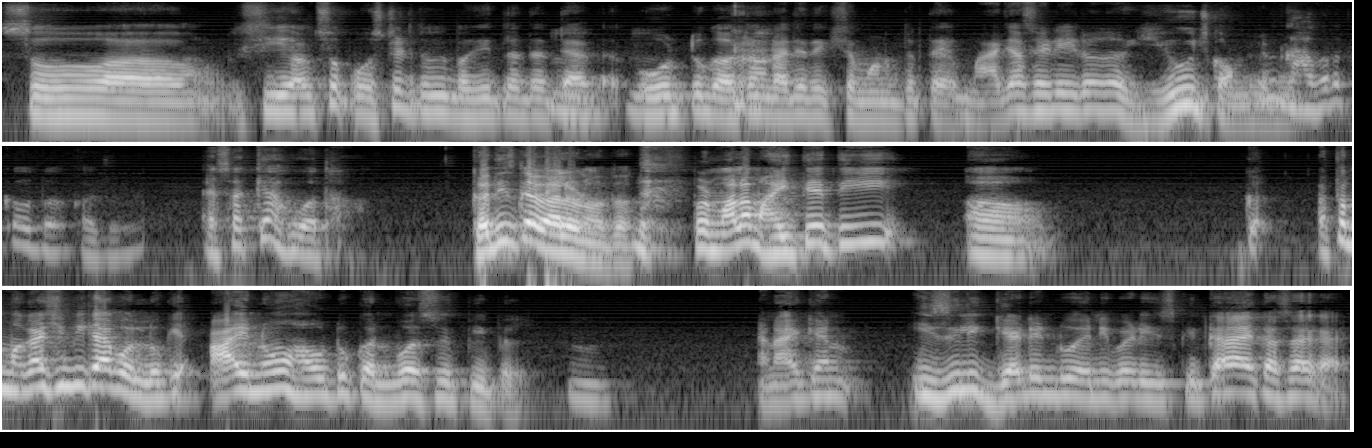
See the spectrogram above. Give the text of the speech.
so she also posted तुम्ही बघितलं तर त्यात ओड टू गौतम राजदीक्ष म्हणून तर ते माझ्यासाठी it was a huge compliment घाबरत का होतं ऐसा क्या हुआ था? कधीच काय झालं नव्हतं. पण मला माहिती आहे ती आता मगाशी मी काय बोललो की I know how to converse with people and I can easily get into anybody skin काय कसं आहे काय?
